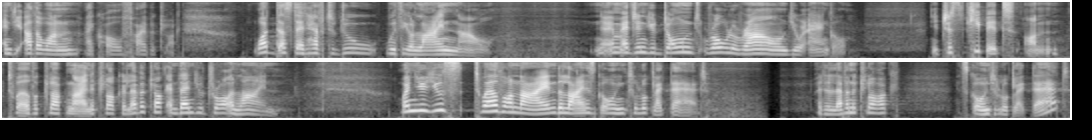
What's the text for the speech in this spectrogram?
and the other one I call 5 o'clock. What does that have to do with your line now? Now imagine you don't roll around your angle. You just keep it on 12 o'clock, 9 o'clock, 11 o'clock, and then you draw a line. When you use 12 or 9, the line is going to look like that. At 11 o'clock, it's going to look like that.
